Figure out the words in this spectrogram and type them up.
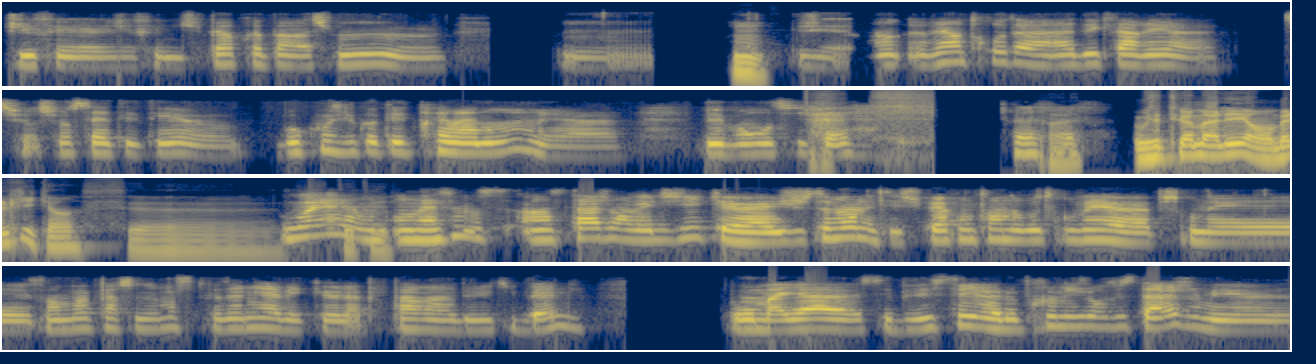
j'ai fait, j'ai fait une super préparation. Hmm. J'ai rien, trop à, déclarer euh, sur, sur cet été. Euh, beaucoup du côté de Prémanon, mais, euh, mais bon, on s'y fait. Vous êtes quand même allé en Belgique, hein Ouais, on, a fait un, stage en Belgique. justement, on était super contents de retrouver, puisqu'on est, enfin moi personnellement, je suis très amie avec la plupart de l'équipe belge. Bon, Maya s'est blessée le premier jour du stage, mais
